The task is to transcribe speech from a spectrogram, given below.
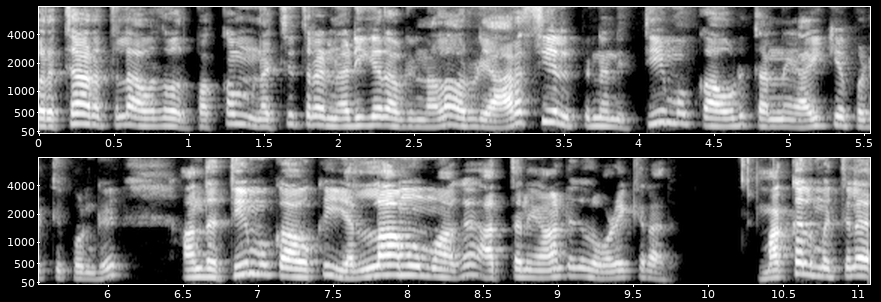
பிரச்சாரத்தில் அவர் ஒரு பக்கம் நட்சத்திர நடிகர் அப்படின்னாலும் அவருடைய அரசியல் பின்னணி திமுகவோடு தன்னை ஐக்கியப்படுத்தி கொண்டு அந்த திமுகவுக்கு எல்லாமுமாக அத்தனை ஆண்டுகள் உழைக்கிறார். மக்கள் மத்தியில்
